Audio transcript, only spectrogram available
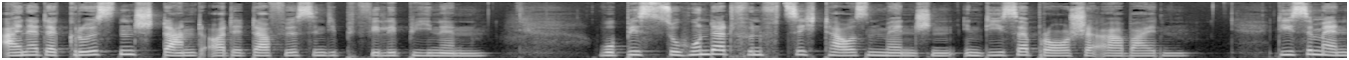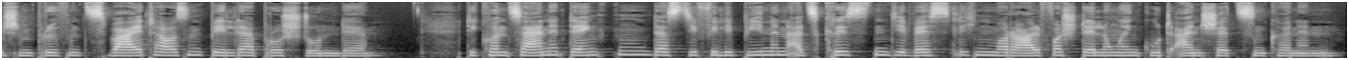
Einer der größten Standorte dafür sind die Philippinen wo bis zu 150.000 Menschen in dieser Branche arbeiten. Diese Menschen prüfen 2000 Bilder pro Stunde. Die Konzerne denken, dass die Philippinen als Christen die westlichen Moralvorstellungen gut einschätzen können.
